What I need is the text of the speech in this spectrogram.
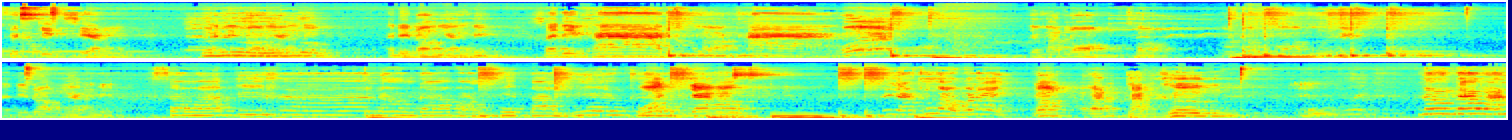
เป็นกินเสียงอันนี้น้องยังนี่อันนี้น้องยังนี่สวัสดีค่ะน้องหลอดค่ะโอ้ยจะมาน้องทอกเอาน้องพ่อมึงเนี่ยอันนี้น้องยังนี่สวัสดีค่ะน้องดาวหวานเพชรบางเพียงค่ะโอ้ยจะเอาไม่อยากคือว่าว่าไรน้องวันตัดครึ่ง น้องดาวหวาน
